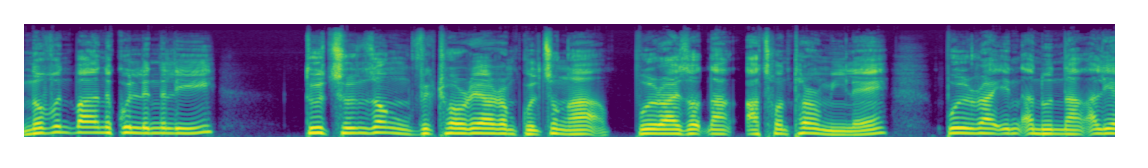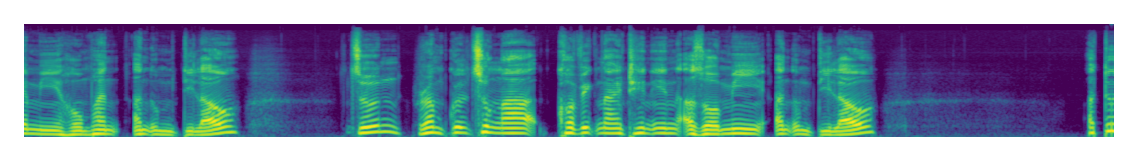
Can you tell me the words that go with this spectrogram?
november na kulin li tu Chunzong Victoria ramkul chunga purai zot nak a thar mi le pulrai in anun nak aliami homhan an um lo chun ramkul chunga, covid 19 in azomi an um lo atu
